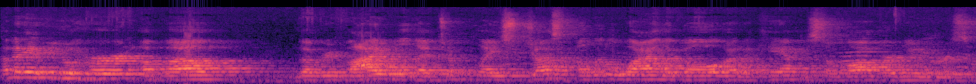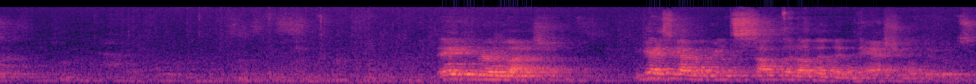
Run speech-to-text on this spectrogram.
How many of you heard about the revival that took place just a little while ago on the campus of Auburn University? Thank you very much. You guys got to read something other than national news.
